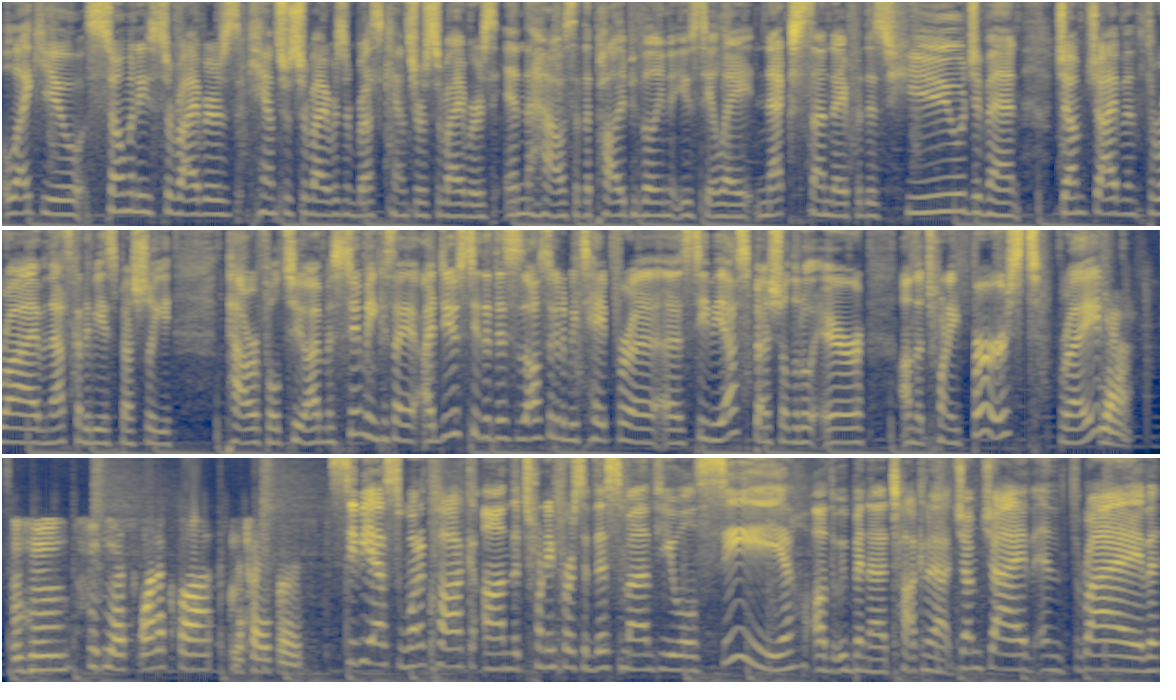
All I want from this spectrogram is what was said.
like you, so many survivors, cancer survivors and breast cancer survivors in the house at the Pauley Pavilion at UCLA next Sunday for this huge event, Jump, Jive, and Thrive. And that's going to be especially powerful too. I'm assuming because I, I do see that this is also going to be taped for a, a CBS special that'll air on the 21st, right? Yeah. Mm-hmm. CBS, 1 o'clock on the 21st. CBS, 1 o'clock on the 21st of this month. You will see all that we've been uh, talking about Jump, Jive, and Thrive,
